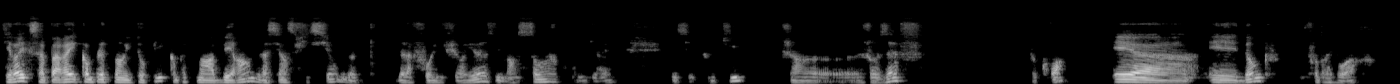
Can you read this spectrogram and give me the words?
C'est vrai que ça paraît complètement utopique, complètement aberrant, de la science-fiction, de, la folie furieuse, du mensonge, on dirait, je sais plus qui, Jean, euh, Joseph, je crois. Et, euh, et donc, il faudrait voir.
